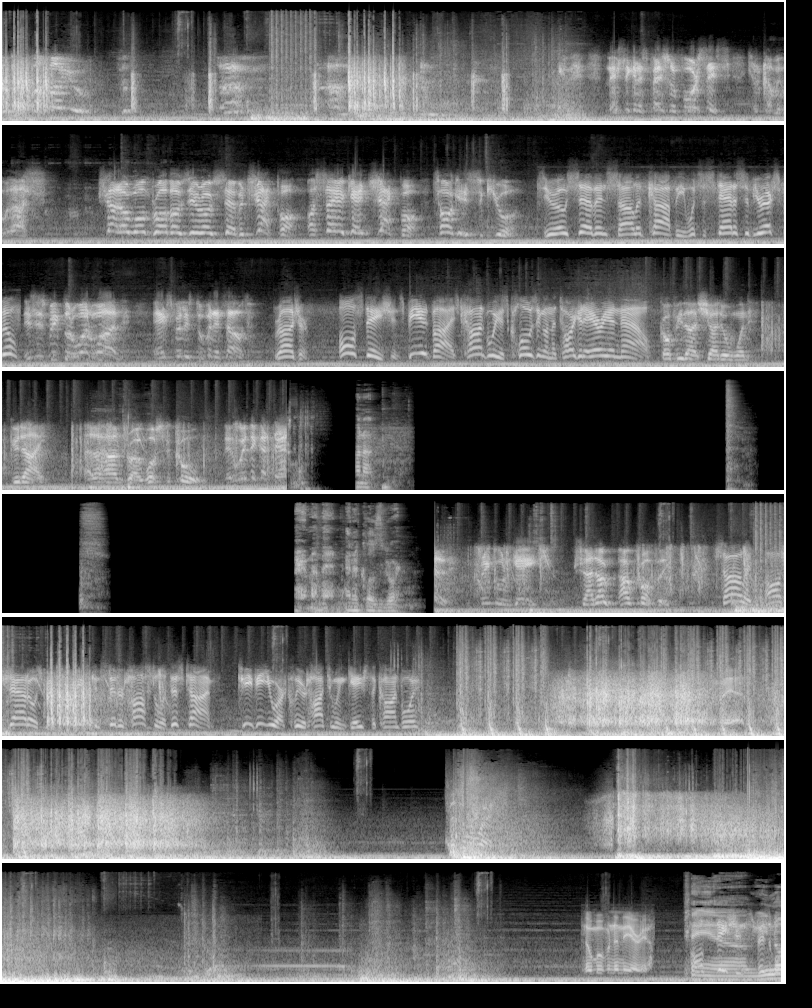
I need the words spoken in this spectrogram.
1 Bravo 07, jackpot. I say again, jackpot. Target is secure. Zero 07, solid copy. What's the status of your exfil? This is Victor 1-1. Exfil is two minutes out. Roger. All stations, be advised. Convoy is closing on the target area now. Copy that, Shadow 1. Good eye. Alejandro, what's the call? Then with the cartel. Why not? Alright, I close the door. Free to engage. Shadow, I'll copy. Solid. All shadows. Metro is considered hostile at this time. TV, you are cleared hot to engage the convoy.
